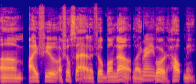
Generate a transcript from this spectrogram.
Um, I feel I feel sad. I feel bummed out. Like, Right. Lord, help me.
